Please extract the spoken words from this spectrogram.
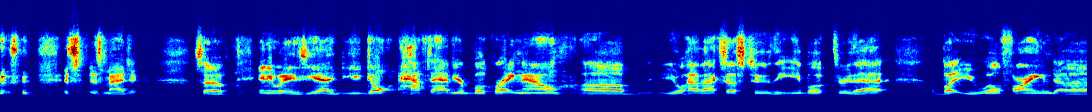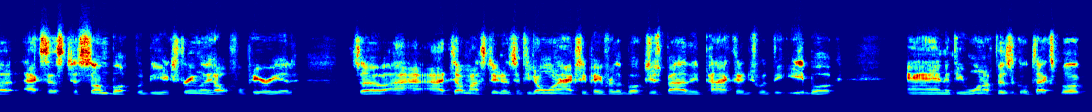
it's it's magic. So, anyways, yeah, you don't have to have your book right now. Uh, you'll have access to the ebook through that, but you will find uh, access to some book would be extremely helpful. Period. So I, I tell my students if you don't want to actually pay for the book, just buy the package with the ebook and if you want a physical textbook,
